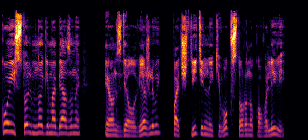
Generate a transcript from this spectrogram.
кои столь многим обязаны, и он сделал вежливый, почтительный кивок в сторону Кова-Леви.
